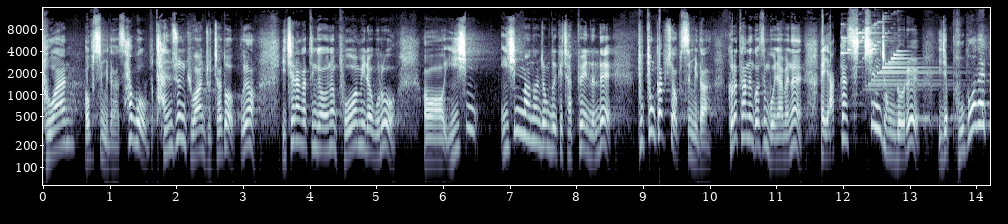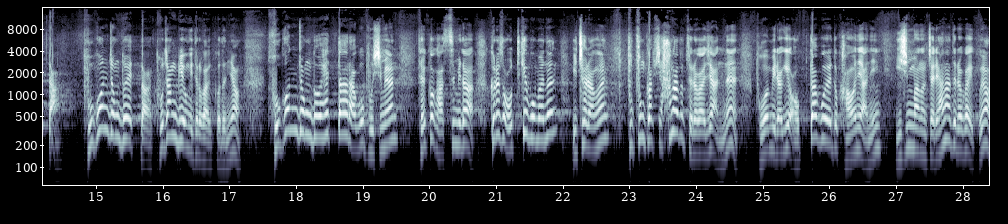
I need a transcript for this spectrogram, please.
교환 없습니다. 사고 단순 교환조차도 없고요. 이 차량 같은 경우는 보험 이력으로 어 20, 20만 원 정도 이렇게 잡혀 있는데 부품 값이 없습니다. 그렇다는 것은 뭐냐면은 약간 스친 정도를 이제 복원했다. 복원 정도 했다. 도장 비용이 들어가 있거든요. 복원 정도 했다라고 보시면 될 것 같습니다. 그래서 어떻게 보면은 이 차량은 부품값이 하나도 들어가지 않는 보험이력이 없다고 해도 과언이 아닌 20만 원짜리 하나 들어가 있고요.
